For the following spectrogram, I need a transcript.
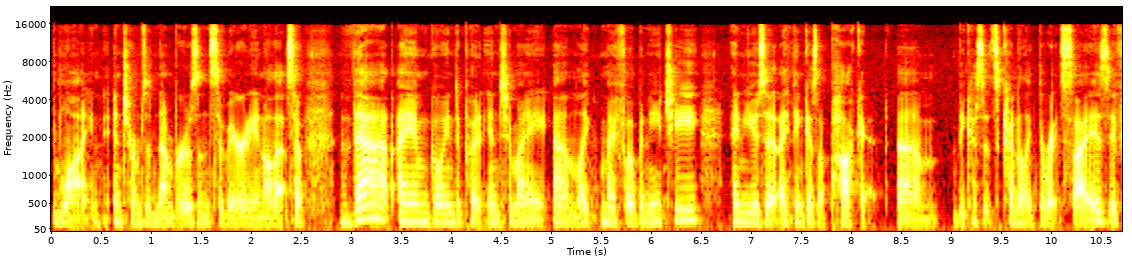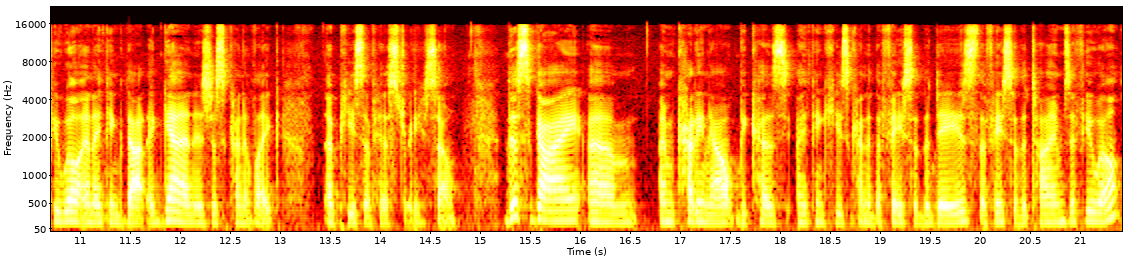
line in terms of numbers and severity and all that. So that I am going to put into my um, like my Hobonichi and use it I think as a pocket um, because it's kind of like the right size, if you will. And I think that again is just kind of like a piece of history. So this guy um, I'm cutting out because I think he's kind of the face of the days, the face of the times, if you will.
